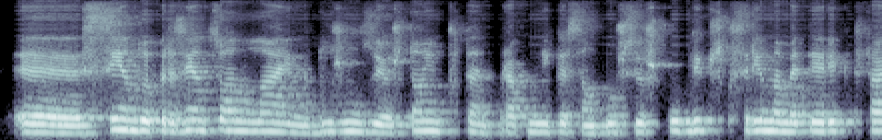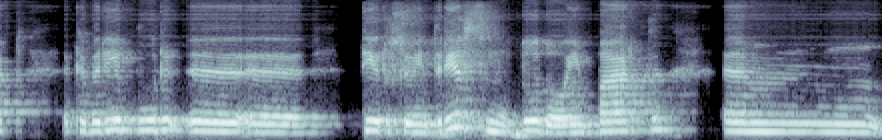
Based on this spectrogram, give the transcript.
eh, sendo a presença online dos museus tão importante para a comunicação com os seus públicos, que seria uma matéria que de facto acabaria por uh, uh, ter o seu interesse, no todo ou em parte, um,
